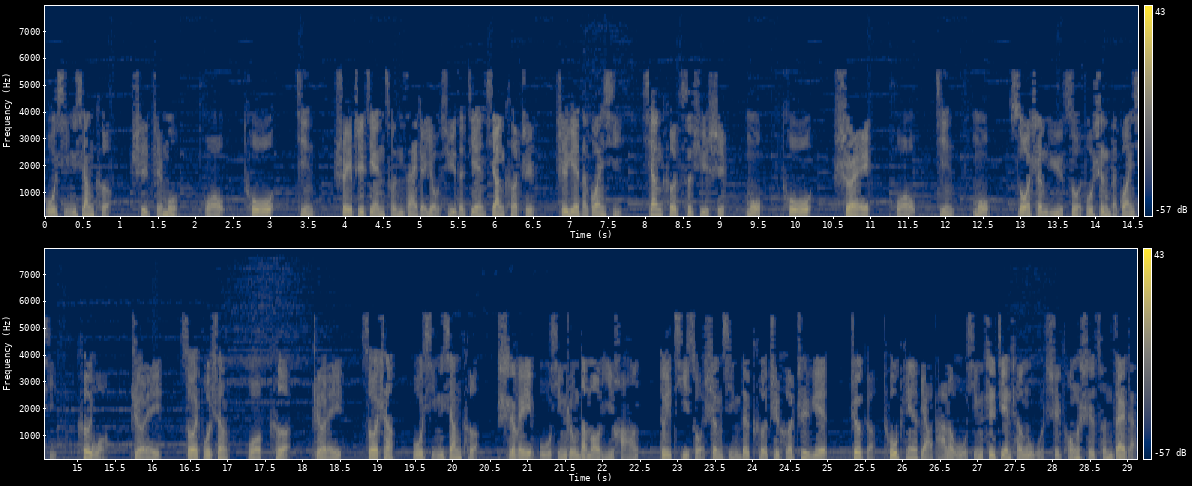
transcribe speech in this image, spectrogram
五行相克是指木、火、土。金水之间存在着有序的间相克制制约的关系，相克次序是木、土、水、火、金、木，所胜与所不胜的关系。克我者为所不胜，我克者为所胜。五行相克，实为五行中的某一行对其所盛行的克制和制约。这个图片表达了五行之间成五是同时存在的，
